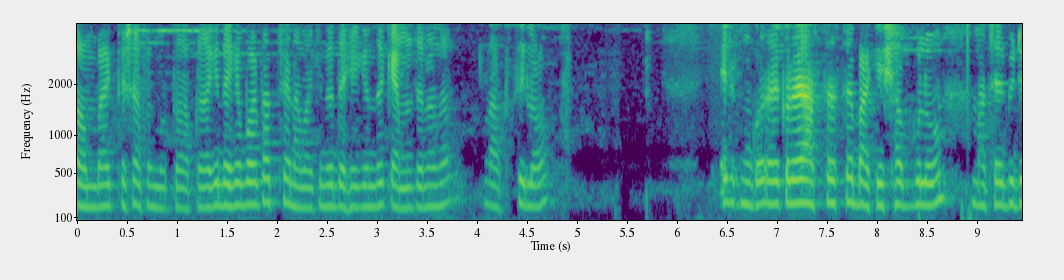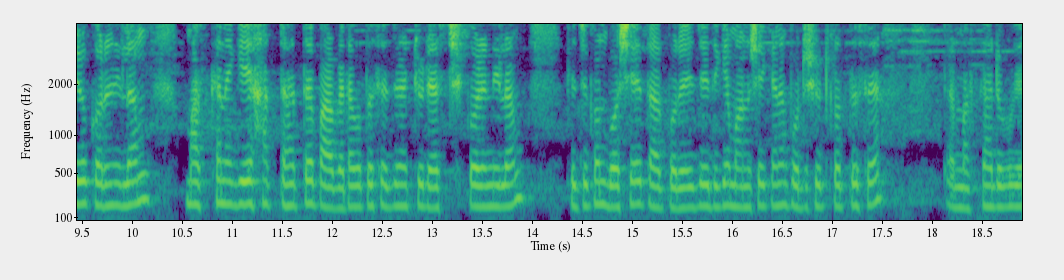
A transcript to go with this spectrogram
লম্বা একটা সাপের মতো। আপনারা কি দেখে ভয় পাচ্ছেন? আমার কিন্তু দেখে কিন্তু কেমন যেন লাগছিল। এরকম করে করে আস্তে আস্তে বাকি সবগুলো মাছের ভিডিও করে নিলাম। মাঝখানে গিয়ে হাঁটতে হাঁটতে পা ব্যথা করতে সেজন্য একটু রেস্ট করে নিলাম। কিছুক্ষণ বসে তারপরে যেদিকে মানুষ এখানে ফটোশ্যুট করতেছে, তার মাঝখানে ঢুকে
